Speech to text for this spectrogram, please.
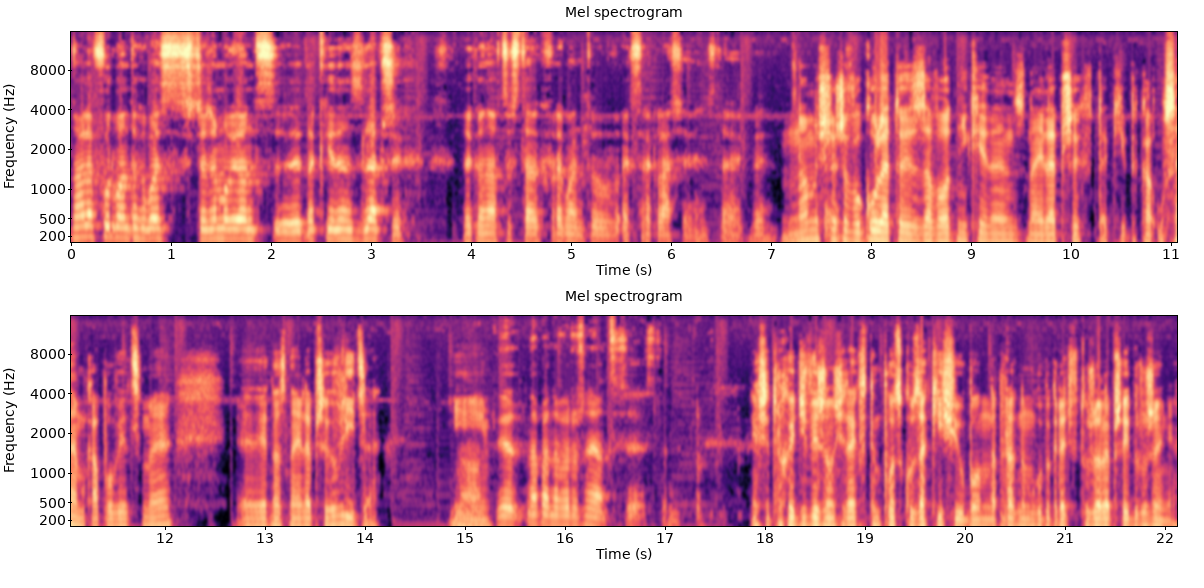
No ale Furman to chyba jest, szczerze mówiąc, y, taki jeden z lepszych wykonawców stałych fragmentów w ekstraklasie, więc to jakby... No myślę, że w ogóle to jest zawodnik jeden z najlepszych, taki, taka ósemka powiedzmy, y, jedna z najlepszych w lidze. I... No, na pewno wyróżniający się jest ten. Ja się trochę dziwię, że on się tak w tym Płocku zakisił, bo on naprawdę mógłby grać w dużo lepszej drużynie.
